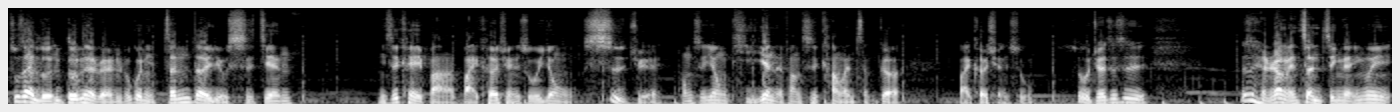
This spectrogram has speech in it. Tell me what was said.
住在伦敦的人，如果你真的有时间，你是可以把百科全书用视觉，同时用体验的方式看完整个百科全书，所以我觉得这是这是很让人震惊的。因为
